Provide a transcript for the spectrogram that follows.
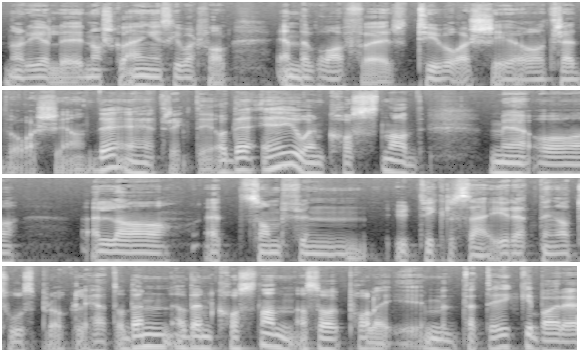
når det gjelder norsk og engelsk, i hvert fall, enn det var for 20 år siden og 30 år siden. Det er helt riktig. Og det er jo en kostnad med å la et samfunn utvikle seg i retning av tospråklighet. Og den, og den kostnaden altså, Paul, dette er ikke bare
